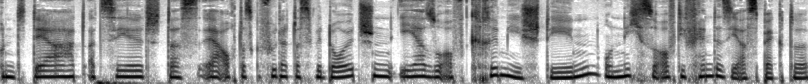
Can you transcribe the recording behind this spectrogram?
Und der hat erzählt, dass er auch das Gefühl hat, dass wir Deutschen eher so auf Krimi stehen und nicht so auf die Fantasy-Aspekte.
